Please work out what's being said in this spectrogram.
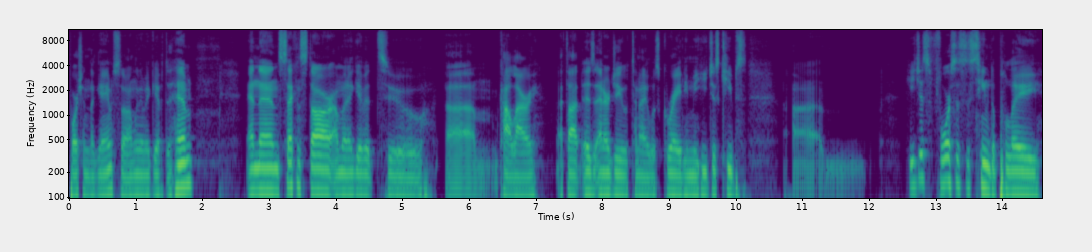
portion of the game, so I'm going to give it to him. And then second star, I'm gonna give it to um, Kyle Lowry. I thought his energy tonight was great. I mean, he just keeps, uh, he just forces his team to play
